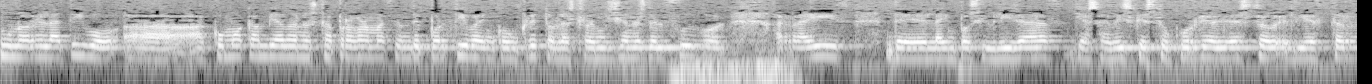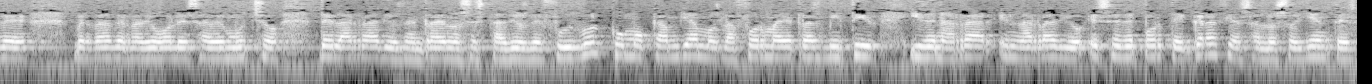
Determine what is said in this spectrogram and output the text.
uno relativo a, cómo ha cambiado nuestra programación deportiva, en concreto las transmisiones del fútbol, a raíz de la imposibilidad, ya sabéis que esto ocurrió y esto el director de, ¿verdad? de Radio Goles sabe mucho, de las radios de entrar en los estadios de fútbol, cómo cambiamos la forma de transmitir y de narrar en la radio ese deporte gracias a los oyentes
